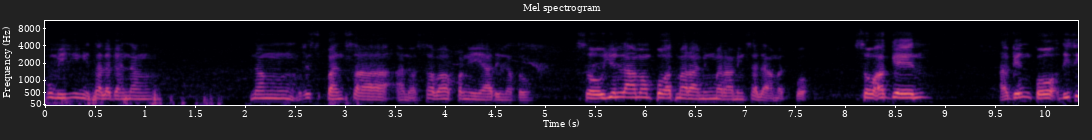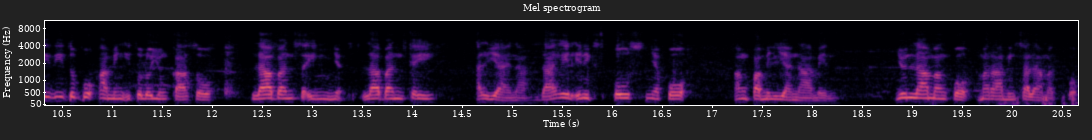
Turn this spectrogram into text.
humihingi talaga ng ng response sa ano sa pangyayari na to. So, yun lamang po at maraming maraming salamat po. So again, again po, dito po kaming ituloy yung kaso laban sa inyo, laban kay Aliana dahil inexpose niya po ang pamilya namin. Yun lamang po. Maraming salamat po.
